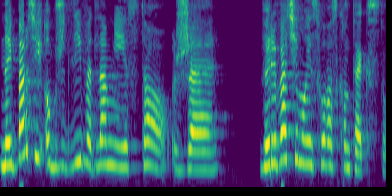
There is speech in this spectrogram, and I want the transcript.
Najbardziej obrzydliwe dla mnie jest to, że Wyrywacie moje słowa z kontekstu.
